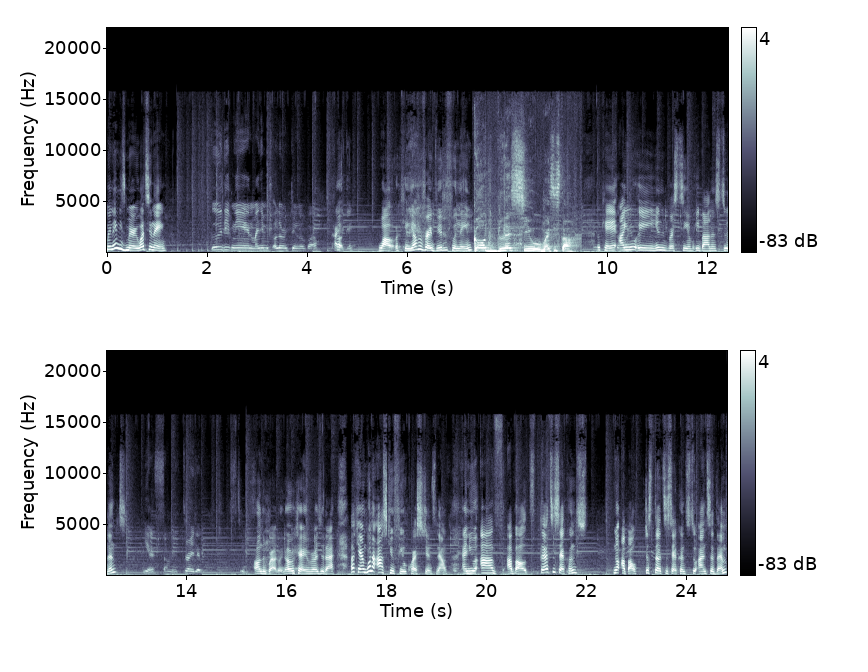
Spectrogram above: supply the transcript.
My name is Mary. What's your name? Good evening. My name is Oloruntunloba uh, Kayode. Wow. Okay, you have a very beautiful name. God bless you, my sister. Okay, are you a University of Ibadan student? Yes, I'm in 311 student. Undergraduate. Okay, roger that. Okay, I'm going to ask you a few questions now, and you have about 30 seconds. Not about, just 30 seconds to answer them.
